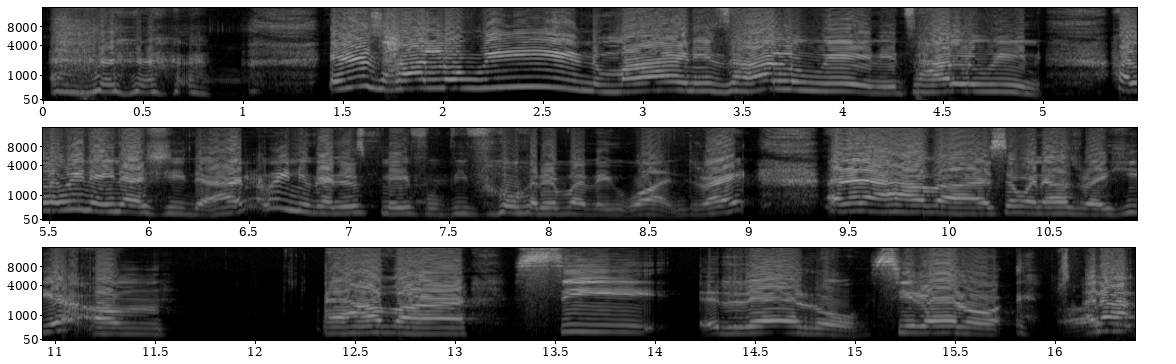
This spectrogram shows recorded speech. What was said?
it is Halloween, Mine is Halloween. It's Halloween. Halloween ain't a shida. Halloween, you can just play for people whatever they want, right? And then I have uh, someone else right here. Um, I have uh, Cirero. Cirero. Ah, and I,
